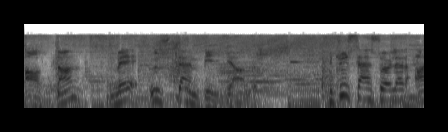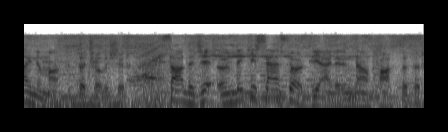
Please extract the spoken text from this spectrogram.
alttan ve üstten bilgi alır. Bütün sensörler aynı mantıkta çalışır. Sadece öndeki sensör diğerlerinden farklıdır.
